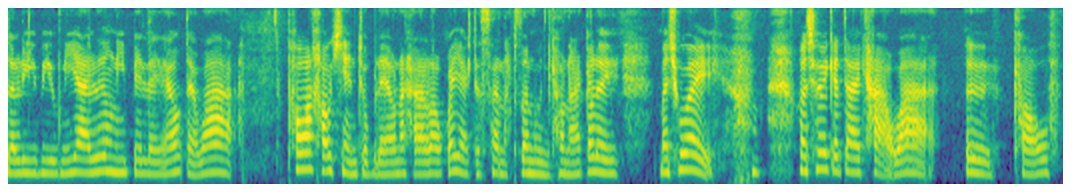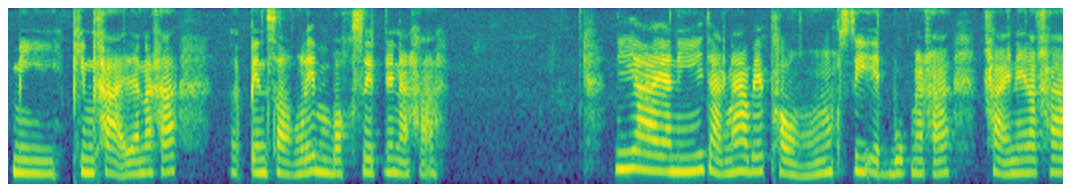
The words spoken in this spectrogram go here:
จะรีวิวนิยายเรื่องนี้ไปแล้ว แต่ว่าเพราะว่าเขาเขียนจบแล้วนะคะ เราก็อยากจะสนับสนุนเขานะ ก็เลยมาช่วย มาช่วยกระจายข่าวว่า เออเขามีพิมพ์ขายแล้วนะคะ เป็นสองเล่มบ็อกเซตด้วยนะคะ นิยายอันนี้จากหน้าเว็บของ C1 Book นะคะ ขายในราคา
